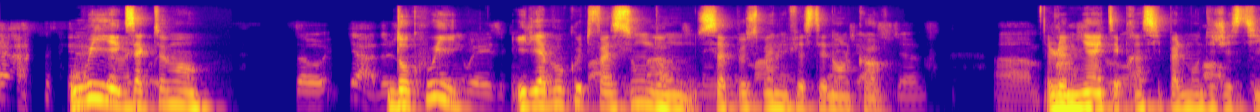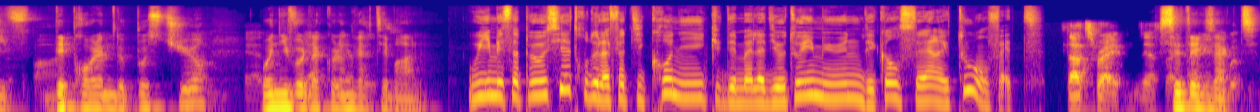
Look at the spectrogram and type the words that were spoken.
oui, exactement. Donc oui, il y a beaucoup de façons dont ça peut se manifester dans le corps. Le mien était principalement digestif, des problèmes de posture au niveau de la colonne vertébrale. Oui, mais ça peut aussi être de la fatigue chronique, des maladies auto-immunes, des cancers et tout en fait. C'est exact.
